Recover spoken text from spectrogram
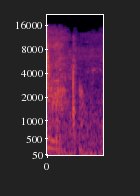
Yeah.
